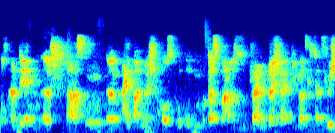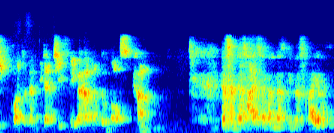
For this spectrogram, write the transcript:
auch an den äh, Straßen äh, Einbahnlöcher ausgehoben. Und das waren also so kleine Löcher, in die man sich dann flüchten konnte, wenn wieder Tiefflieger herangebraucht kam. Das, das heißt ja dann, dass die Befreiung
